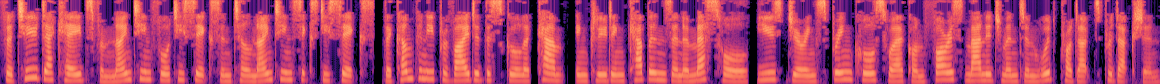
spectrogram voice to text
For two decades from 1946 until 1966, the company provided the school a camp, including cabins and a mess hall, used during spring coursework on forest management and wood products production.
